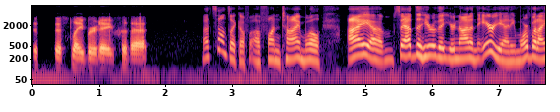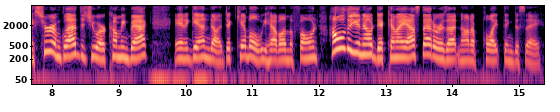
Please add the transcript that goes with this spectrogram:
this, this Labor Day for that. That sounds like a, a fun time. Well, I am sad to hear that you're not in the area anymore, but I sure am glad that you are coming back. And again, uh, Dick Kimmel, we have on the phone. How old are you now, Dick? Can I ask that, or is that not a polite thing to say?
